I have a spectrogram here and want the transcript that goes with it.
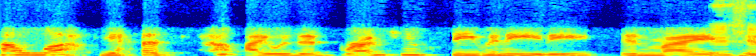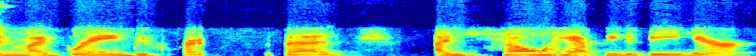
Hello. Yes, I was at brunch with Steve and Eydie in my mm-hmm. in my brain before I went to bed. I'm so happy to be here.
